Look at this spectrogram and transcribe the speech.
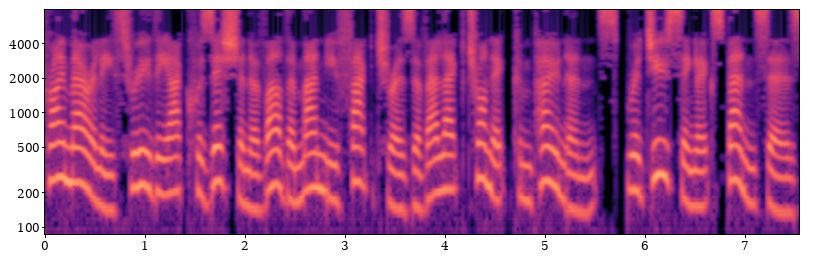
primarily through the acquisition of other manufacturers of electronic components, reducing expenses,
